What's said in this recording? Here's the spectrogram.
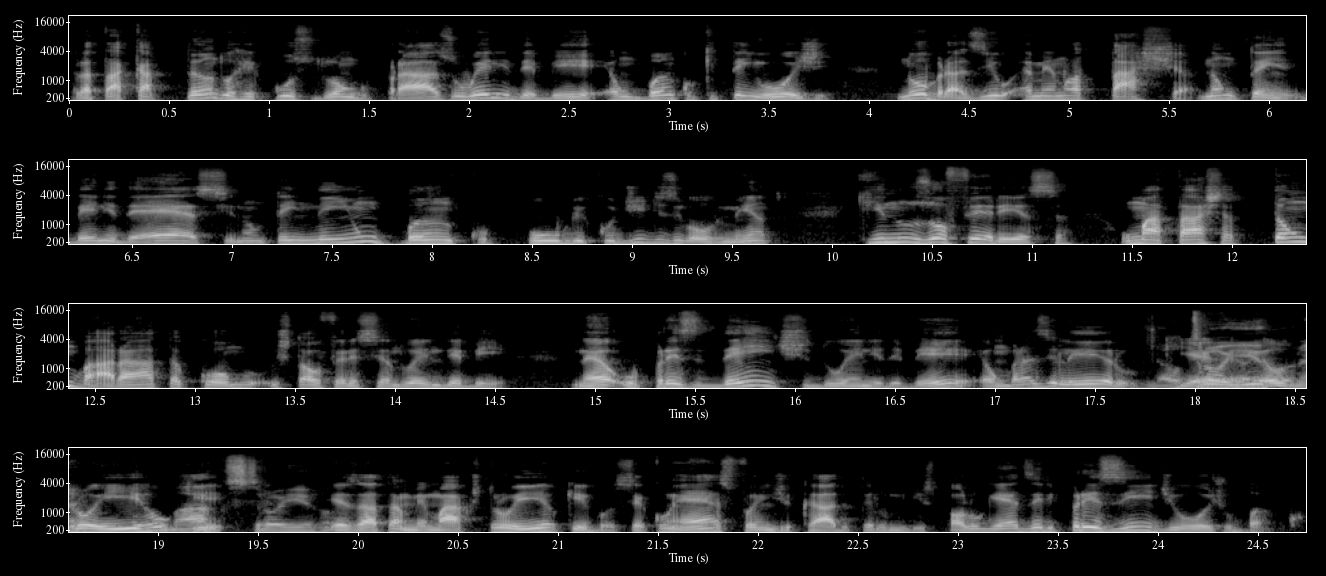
ela está captando recursos de longo prazo. O NDB é um banco que tem hoje, no Brasil, a menor taxa. Não tem BNDES, não tem nenhum banco público de desenvolvimento que nos ofereça uma taxa tão barata como está oferecendo o NDB. Né? O presidente do NDB é um brasileiro, é o que Troirro, é, é, o né? Troirro, Marcos que, Troirro. Exatamente, Marcos Troirro, que você conhece, foi indicado pelo ministro Paulo Guedes, ele preside hoje o banco.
